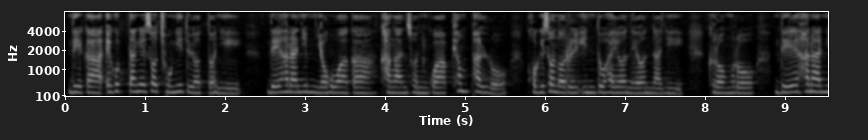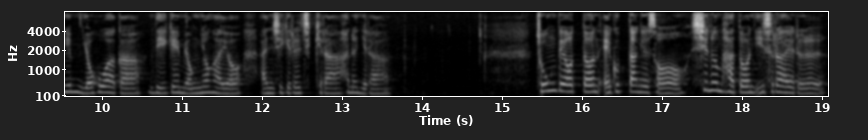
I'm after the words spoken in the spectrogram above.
내가 애굽 땅에서 종이 되었더니 내 하나님 여호와가 강한 손과 편팔로 거기서 너를 인도하여 내었나니 그러므로 내 하나님 여호와가 네게 명령하여 안식일을 지키라 하느니라. 종되었던 애굽 땅에서 신음하던 이스라엘을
